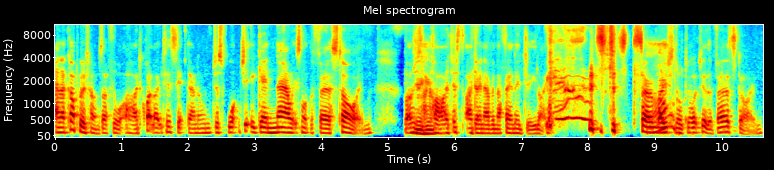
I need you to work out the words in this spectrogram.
And a couple of times I thought, oh, I'd quite like to sit down and just watch it again now. It's not the first time. But I'm just Mhm. like, oh, I just, I don't have enough energy. Like, it's just so emotional to watch it the first time.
